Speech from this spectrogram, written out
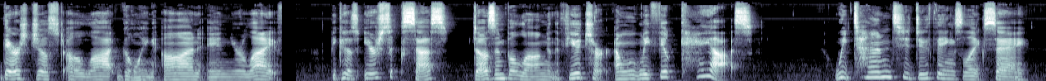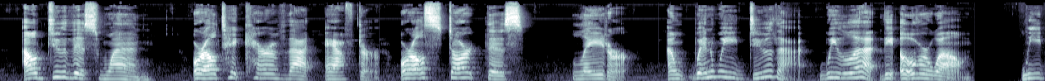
there's just a lot going on in your life because your success doesn't belong in the future. And when we feel chaos, we tend to do things like say, I'll do this when, or I'll take care of that after, or I'll start this later. And when we do that, we let the overwhelm lead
